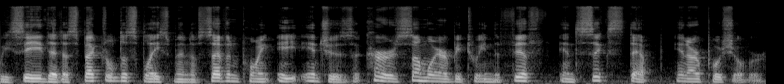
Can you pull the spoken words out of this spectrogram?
we see that a spectral displacement of 7.8 inches occurs somewhere between the fifth and sixth step in our pushover.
